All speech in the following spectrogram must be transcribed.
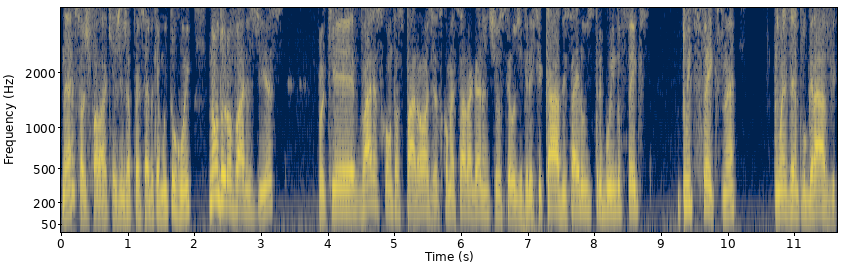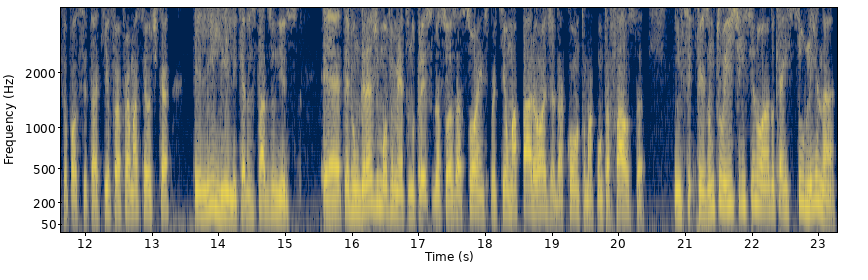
né? Só de falar que a gente já percebe que é muito ruim. Não durou vários dias, porque várias contas paródias começaram a garantir o selo de verificado e saíram distribuindo fakes, tweets fakes, né? Um exemplo grave que eu posso citar aqui foi a farmacêutica Eli Lilly, que é dos Estados Unidos é, teve um grande movimento no preço das suas ações, porque uma paródia da conta, uma conta falsa, fez um tweet insinuando que a insulina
